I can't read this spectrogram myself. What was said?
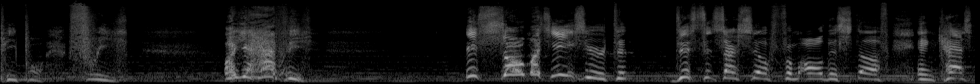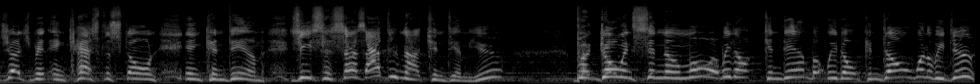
people free. Are you happy? It's so much easier to distance ourselves from all this stuff and cast judgment and cast the stone and condemn. Jesus says, I do not condemn you. But go and sin no more. We don't condemn, but we don't condone. What do we do?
